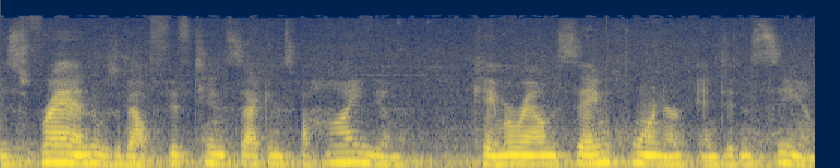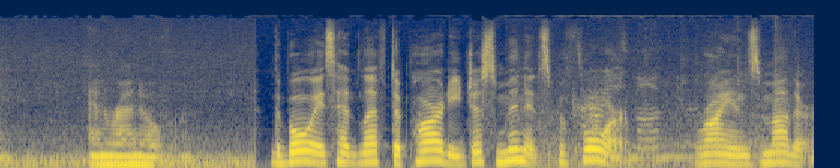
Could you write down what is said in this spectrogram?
His friend who was about 15 seconds behind him, came around the same corner and didn't see him, and ran over him. The boys had left a party just minutes before. Ryan's mother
